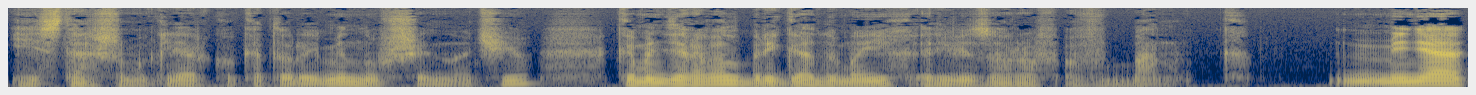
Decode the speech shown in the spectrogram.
и старшему клерку, который минувшей ночью командировал бригаду моих ревизоров в банк. — Меня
